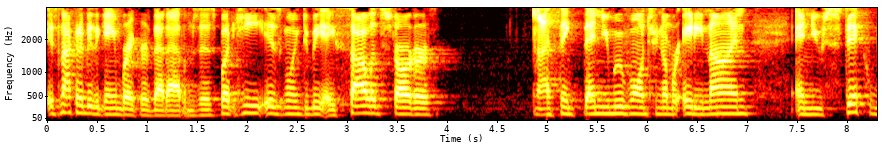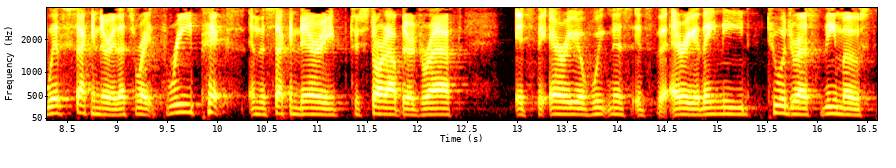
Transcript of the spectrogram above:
is not going to be the game breaker that Adams is, but he is going to be a solid starter. I think then you move on to number 89, and you stick with secondary, that's right, three picks in the secondary to start out their draft. It's the area of weakness. It's the area they need to address the most.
